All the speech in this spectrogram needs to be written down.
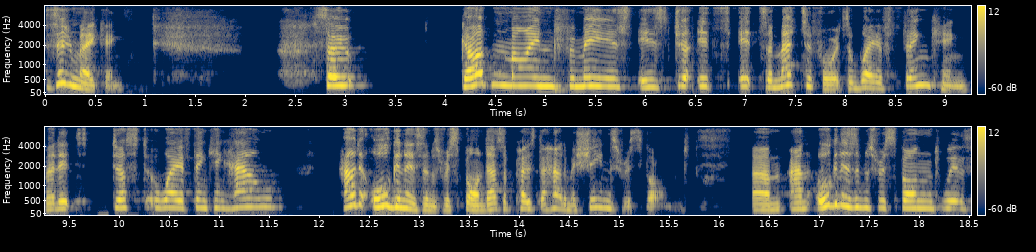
decision making so garden mind for me is is just it's it's a metaphor it's a way of thinking but it's just a way of thinking how how do organisms respond as opposed to how do machines respond? Um, and organisms respond with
